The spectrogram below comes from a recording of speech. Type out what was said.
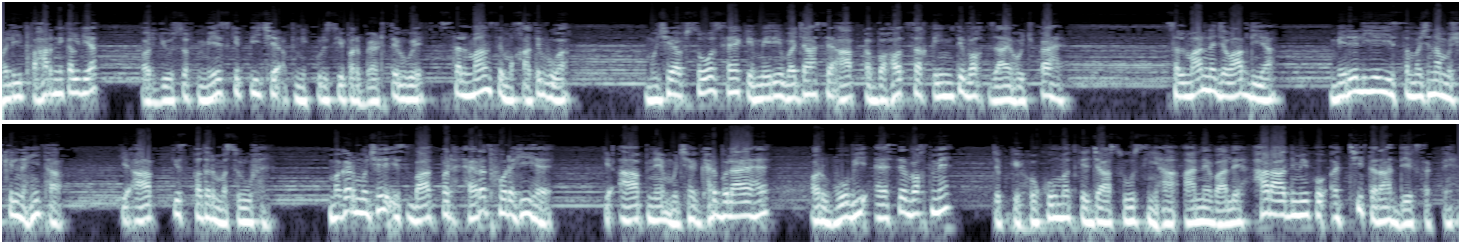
ولید باہر نکل گیا اور یوسف میز کے پیچھے اپنی کرسی پر بیٹھتے ہوئے سلمان سے مخاطب ہوا، مجھے افسوس ہے کہ میری وجہ سے آپ کا بہت سا قیمتی وقت ضائع ہو چکا ہے۔ سلمان نے جواب دیا میرے لیے یہ سمجھنا مشکل نہیں تھا کہ آپ کس قدر مصروف ہیں، مگر مجھے اس بات پر حیرت ہو رہی ہے کہ آپ نے مجھے گھر بلایا ہے اور وہ بھی ایسے وقت میں جبکہ حکومت کے جاسوس یہاں آنے والے ہر آدمی کو اچھی طرح دیکھ سکتے ہیں۔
